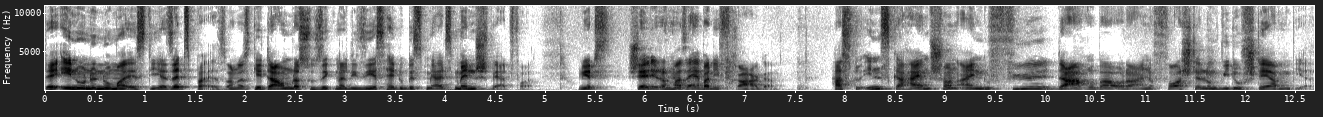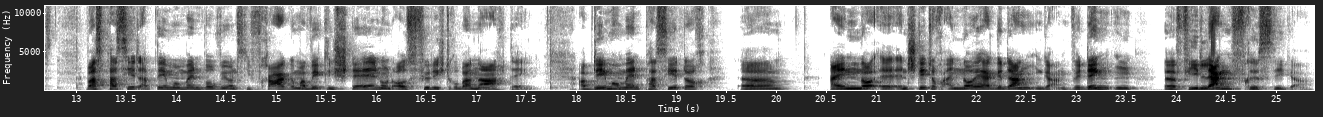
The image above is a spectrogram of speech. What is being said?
der eh nur eine Nummer ist, die ersetzbar ist, sondern es geht darum, dass du signalisierst, hey, du bist mir als Mensch wertvoll. Und jetzt stell dir doch mal selber die Frage, hast du insgeheim schon ein Gefühl darüber oder eine Vorstellung, wie du sterben wirst? Was passiert ab dem Moment, wo wir uns die Frage mal wirklich stellen und ausführlich darüber nachdenken? Ab dem Moment passiert doch, äh, ein, äh, entsteht doch ein neuer Gedankengang. Wir denken äh, viel langfristiger.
